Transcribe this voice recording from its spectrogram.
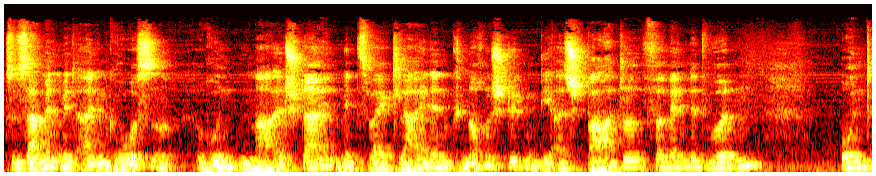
zusammen mit einem großen runden Mahlstein mit zwei kleinen Knochenstücken, die als Spatel verwendet wurden und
